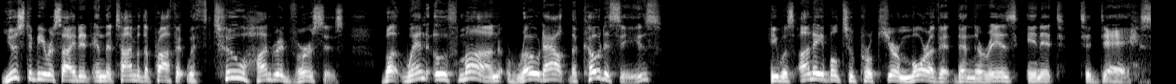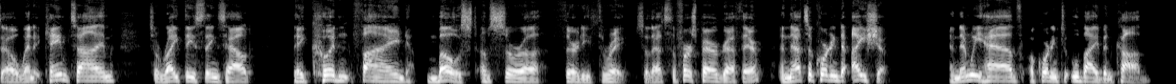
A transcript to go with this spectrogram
used to be recited in the time of the Prophet with 200 verses. But when Uthman wrote out the codices, he was unable to procure more of it than there is in it today. So when it came time to write these things out, they couldn't find most of Surah 33. So that's the first paragraph there. And that's according to Aisha. And then we have, according to Ubay bin Kab,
